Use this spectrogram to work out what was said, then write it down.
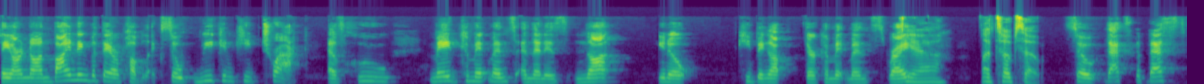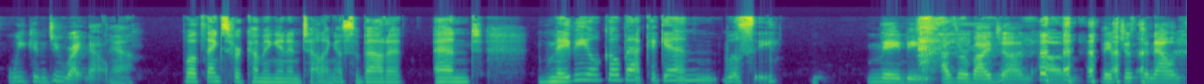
They are non-binding, but they are public. So we can keep track of who made commitments and then is not, you know, keeping up their commitments, right? Yeah. Let's hope so. So that's the best we can do right now. Yeah. Well, thanks for coming in and telling us about it. And maybe you'll go back again. We'll see. Maybe Azerbaijan. Um, they've just announced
